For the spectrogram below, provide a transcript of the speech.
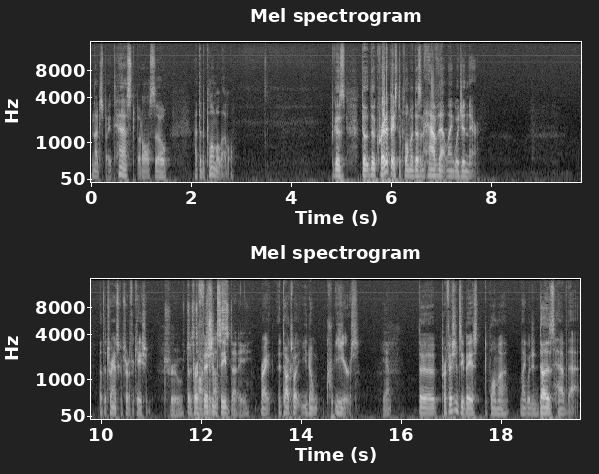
not just by test, but also at the diploma level. Because the the credit based diploma doesn't have that language in there, but the transcript certification, true. The just talks about proficiency- study. right? It talks about you know years. Yep. the proficiency based diploma language does have that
